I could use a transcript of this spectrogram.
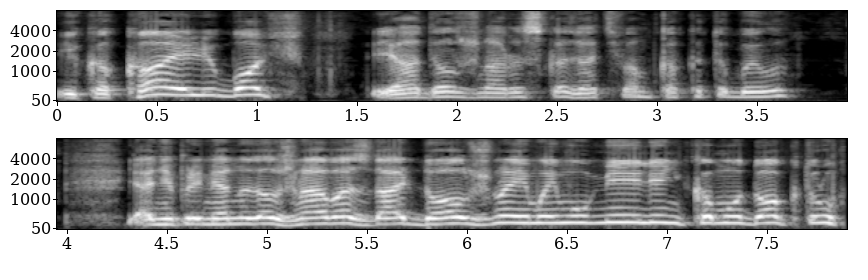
и какая любовь! Я должна рассказать вам, как это было. Я непременно должна воздать должное моему миленькому доктору,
